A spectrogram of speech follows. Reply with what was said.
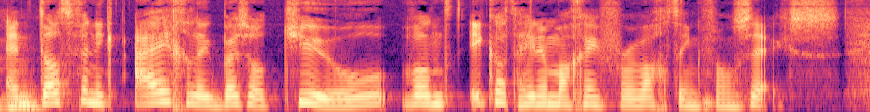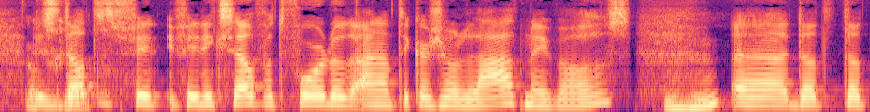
En dat vind ik eigenlijk best wel chill, want ik had helemaal geen verwachting van seks. dus dat is, vind, vind ik zelf het voordeel aan dat ik er zo laat mee was. Mhm. Eh, dat, dat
